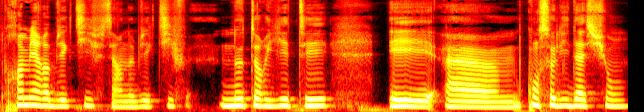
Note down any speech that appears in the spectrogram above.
premier objectif, c'est un objectif notoriété et euh, consolidation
